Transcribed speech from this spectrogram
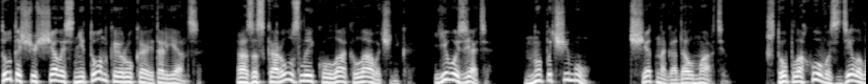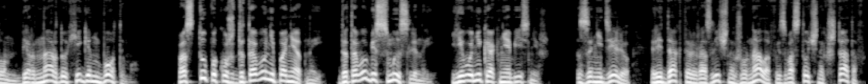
Тут ощущалась не тонкая рука итальянца, а заскорузлый кулак лавочника, его зятя. Но почему? Тщетно гадал Мартин. Что плохого сделал он Бернарду Хиггенботтему? Поступок уж до того непонятный, до того бессмысленный, его никак не объяснишь. За неделю редакторы различных журналов из восточных штатов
